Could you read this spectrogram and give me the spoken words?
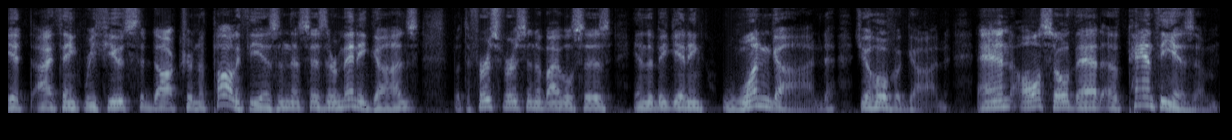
it, I think, refutes the doctrine of polytheism that says there are many gods, but the first verse in the Bible says, in the beginning, one God, Jehovah God, and also that of pantheism.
